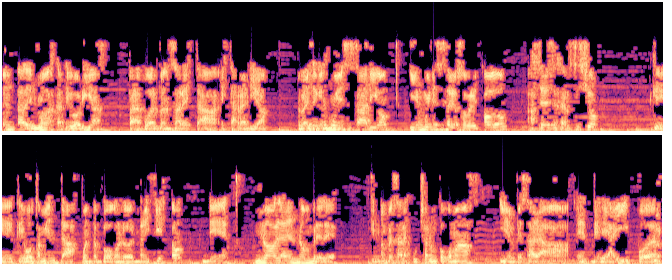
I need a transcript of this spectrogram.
cuenta de nuevas categorías para poder pensar esta, esta realidad. Me parece que es muy necesario y es muy necesario sobre todo hacer ese ejercicio que, que vos también te das cuenta un poco con lo del manifiesto de no hablar en nombre de, sino empezar a escuchar un poco más y empezar a eh, desde ahí poder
